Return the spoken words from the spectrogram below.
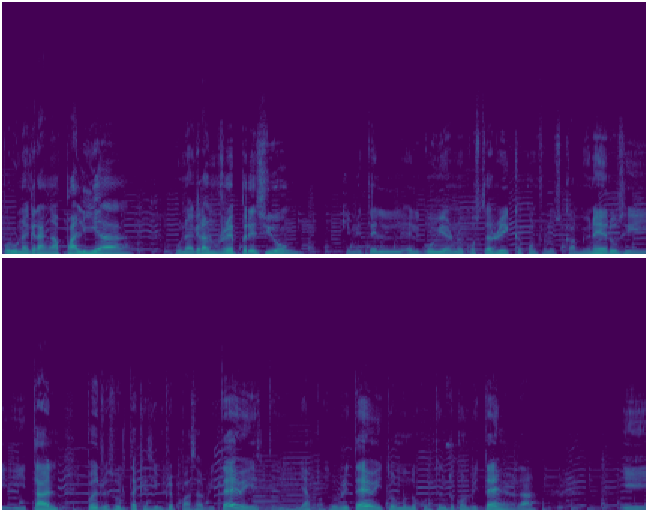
por una gran apaliada, una gran represión que mete el, el gobierno de Costa Rica contra los camioneros y, y tal, pues resulta que siempre pasa Riteve, y este, y ya pasó Riteve y todo el mundo contento con Riteve, ¿verdad? Y,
